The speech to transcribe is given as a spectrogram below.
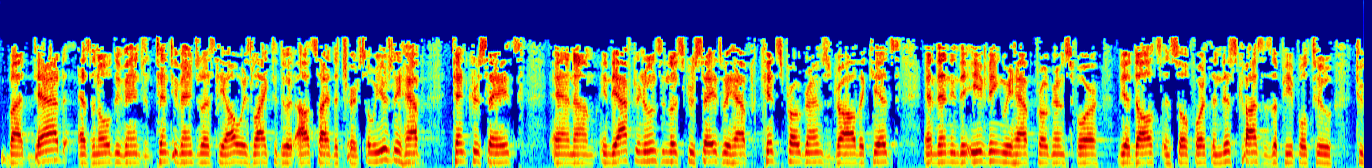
But dad, as an old evangel- tent evangelist, he always liked to do it outside the church. So we usually have tent crusades. And um, in the afternoons in those crusades, we have kids programs, draw the kids. And then in the evening, we have programs for the adults and so forth. And this causes the people to, to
